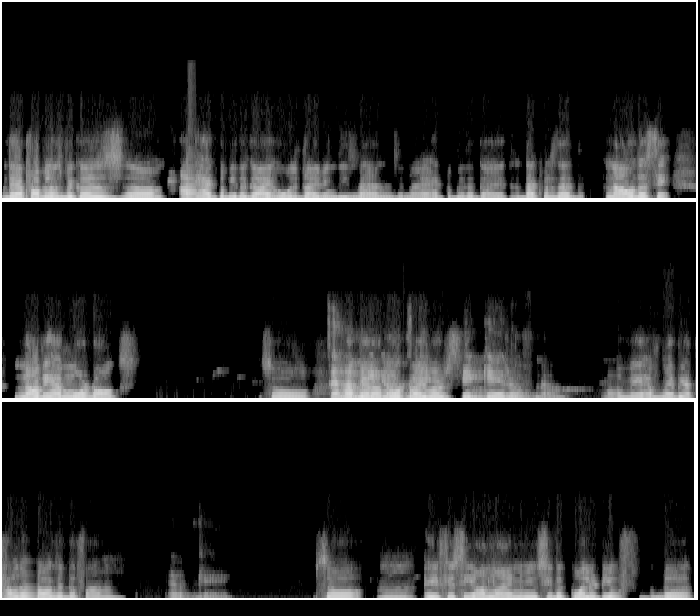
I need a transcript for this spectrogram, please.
there are problems because um, I had to be the guy who was driving these vans, and I had to be the guy. That was that. Now the same. Now we have more dogs. So, so but there are more drivers. take care of now. Uh, we have maybe a thousand dogs at the farm. Okay. So um, if you see online, you see the quality of the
